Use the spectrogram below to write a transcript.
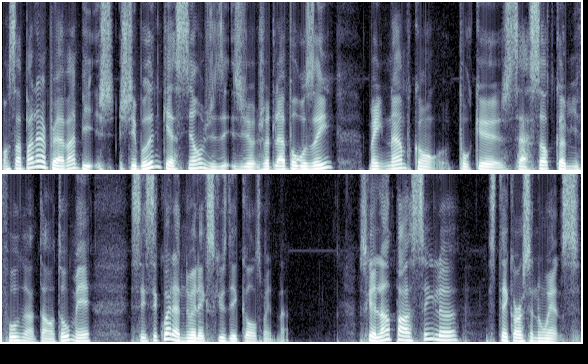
on s'en parlait un peu avant, puis je, je t'ai posé une question, je, dis- je, je vais te la poser maintenant pour, pour que ça sorte comme il faut tantôt, mais c'est c'est quoi la nouvelle excuse des Colts maintenant? Parce que l'an passé, là, c'était Carson Wentz.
